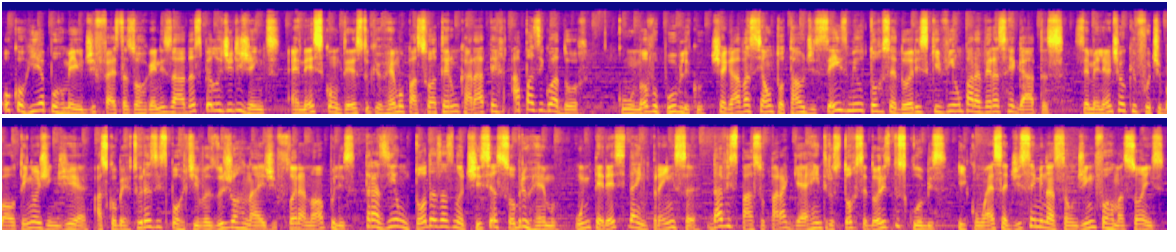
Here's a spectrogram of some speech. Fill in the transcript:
ocorria por meio de festas organizadas pelos dirigentes. É nesse contexto que o remo passou a ter um caráter apaziguador, com o novo público, chegava-se a um total de 6 mil torcedores que vinham para ver as regatas. Semelhante ao que o futebol tem hoje em dia, as coberturas esportivas dos jornais de Florianópolis traziam todas as notícias sobre o remo. O interesse da imprensa dava espaço para a guerra entre os torcedores dos clubes, e com essa disseminação de informações,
